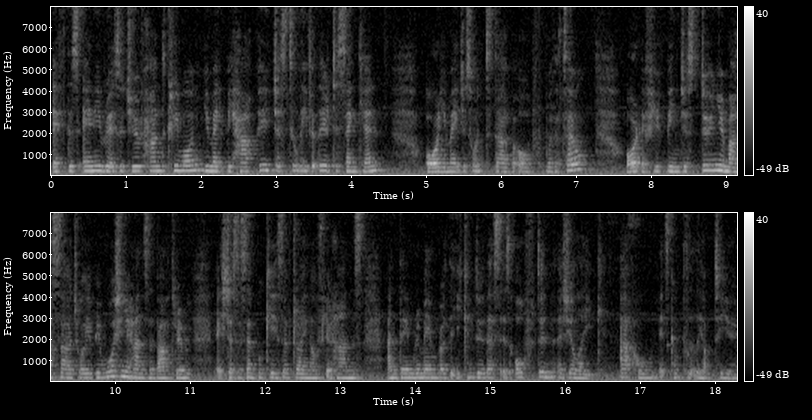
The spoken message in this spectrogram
if there's any residue of hand cream on, you might be happy just to leave it there to sink in, or you might just want to dab it off with a towel. Or if you've been just doing your massage while you've been washing your hands in the bathroom, it's just a simple case of drying off your hands. And then remember that you can do this as often as you like at home, it's completely up to you.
